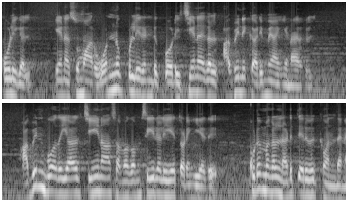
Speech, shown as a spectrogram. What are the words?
கூலிகள் என சுமார் ஒன்று புள்ளி ரெண்டு கோடி சீனர்கள் அபினுக்கு அடிமையாகினார்கள். அபின் போதையால் சீனா சமூகம் சீரழிய தொடங்கியது. குடும்பங்கள் நடுத்தெருவுக்கு வந்தன.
